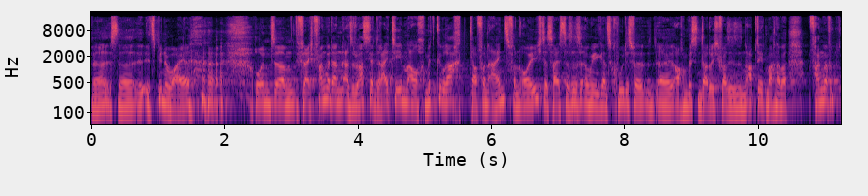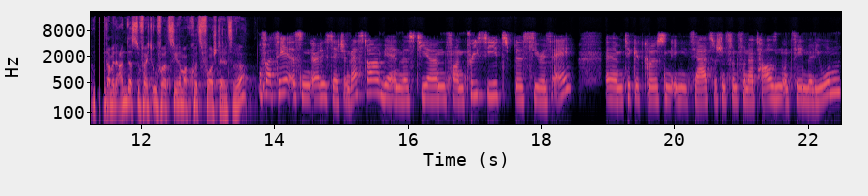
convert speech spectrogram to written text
Ja, ist eine, it's been a while. Und ähm, vielleicht fangen wir dann, also du hast ja drei Themen auch mitgebracht, davon eins von euch. Das heißt, das ist irgendwie ganz cool, dass wir äh, auch ein bisschen dadurch quasi ein Update machen. Aber fangen wir damit an, dass du vielleicht UVC nochmal kurz vorstellst, oder? UVC ist ein Early Stage Investor. Wir investieren von Pre-Seed bis Series A. Ähm, Ticketgrößen initial zwischen 500.000 und 10 Millionen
